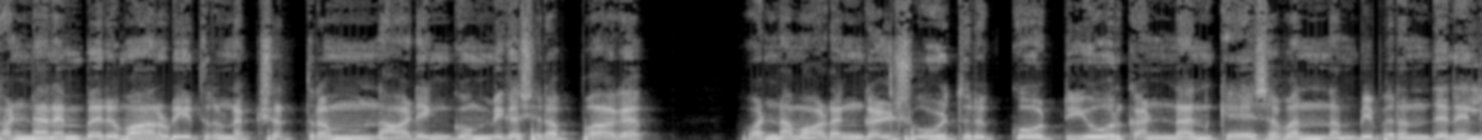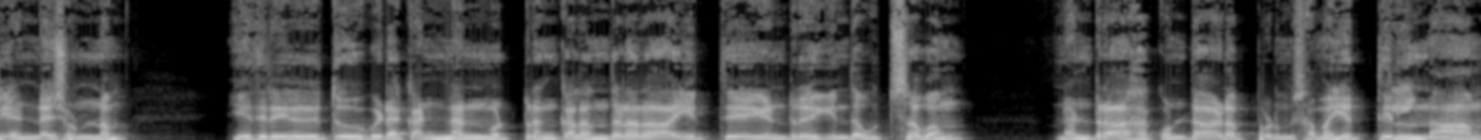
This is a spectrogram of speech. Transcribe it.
கண்ணனெம்பெருமானுடைய திருநக்ஷத்திரம் நாடெங்கும் மிக சிறப்பாக வண்ணமாடங்கள் சூழ் திருக்கோட்டியூர் கண்ணன் கேசவன் நம்பி பிறந்தனில் எண்ணெய் சுண்ணம் எதிரில் தூவிட கண்ணன் முற்றங் கலந்தடராயிற்று என்று இந்த உற்சவம் நன்றாக கொண்டாடப்படும் சமயத்தில் நாம்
